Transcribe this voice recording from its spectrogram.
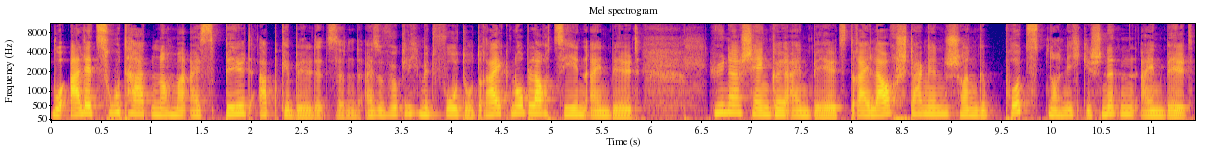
wo alle Zutaten nochmal als Bild abgebildet sind. Also wirklich mit Foto. Drei Knoblauchzehen, ein Bild. Hühnerschenkel, ein Bild. Drei Lauchstangen, schon geputzt, noch nicht geschnitten, ein Bild.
